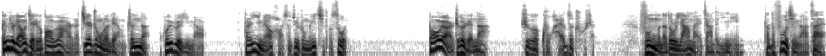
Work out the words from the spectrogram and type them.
根据了解，这个鲍威尔呢接种了两针呢辉瑞疫苗，但是疫苗好像最终没起到作用。鲍威尔这个人呢是个苦孩子出身，父母呢都是牙买加的移民，他的父亲啊在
